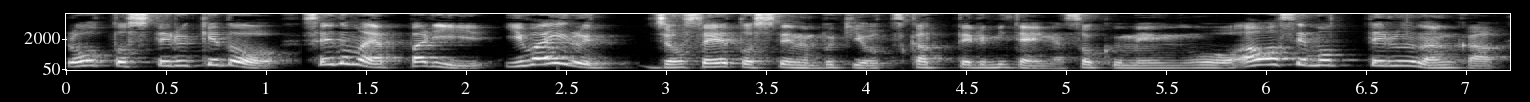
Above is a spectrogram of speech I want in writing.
ろうとしてるけど、それでもやっぱり、いわゆる女性としての武器を使ってるみたいな側面を合わせ持ってるなんか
